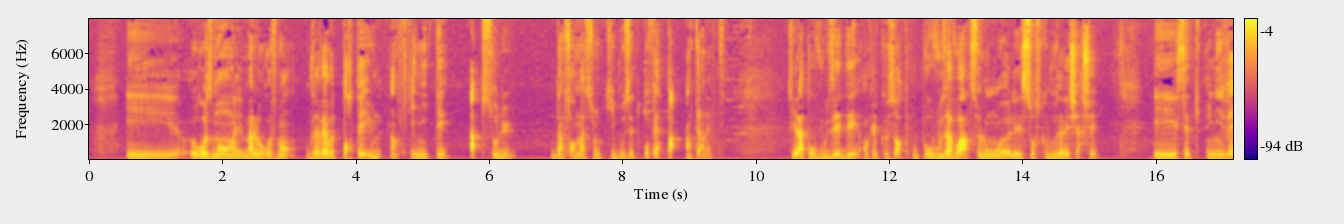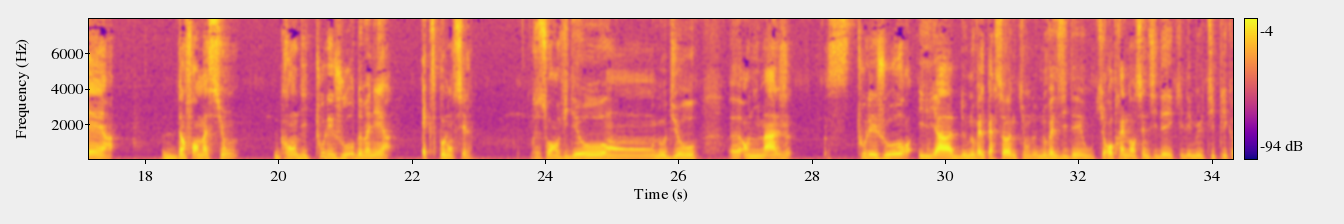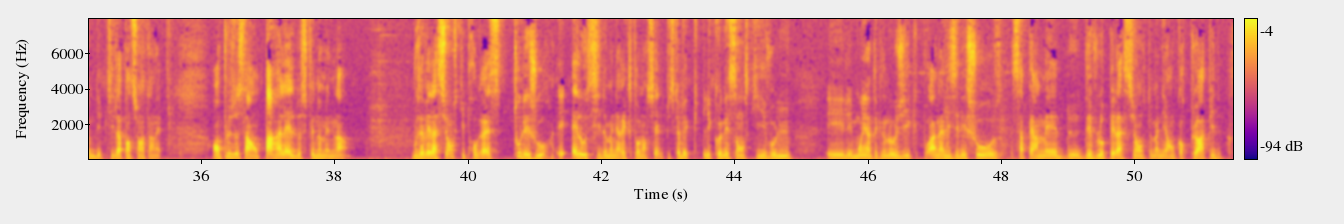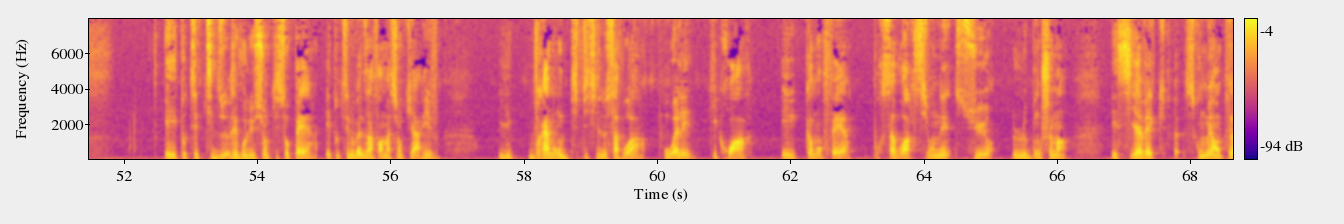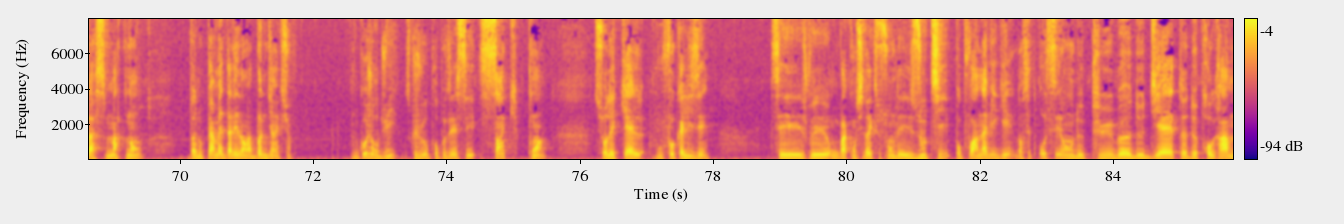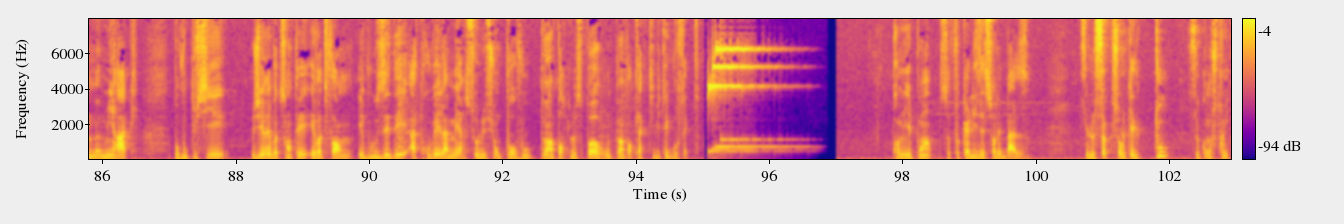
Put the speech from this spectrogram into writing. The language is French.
Et heureusement et malheureusement, vous avez à votre portée une infinité absolue d'informations qui vous est offerte par Internet qui est là pour vous aider en quelque sorte ou pour vous avoir selon euh, les sources que vous allez chercher. Et cet univers d'information grandit tous les jours de manière exponentielle. Que ce soit en vidéo, en audio, euh, en image, tous les jours, il y a de nouvelles personnes qui ont de nouvelles idées ou qui reprennent d'anciennes idées et qui les multiplient comme des petits lapins sur Internet. En plus de ça, en parallèle de ce phénomène-là, vous avez la science qui progresse tous les jours et elle aussi de manière exponentielle, puisqu'avec les connaissances qui évoluent et les moyens technologiques pour analyser les choses, ça permet de développer la science de manière encore plus rapide. Et toutes ces petites révolutions qui s'opèrent et toutes ces nouvelles informations qui arrivent, il est vraiment difficile de savoir où aller, qui croire et comment faire pour savoir si on est sur le bon chemin et si avec euh, ce qu'on met en place maintenant va nous permettre d'aller dans la bonne direction. Donc aujourd'hui, ce que je vais vous proposer, c'est 5 points sur lesquels vous focalisez. On va considérer que ce sont des outils pour pouvoir naviguer dans cet océan de pubs, de diètes, de programmes miracles, pour que vous puissiez gérer votre santé et votre forme et vous aider à trouver la meilleure solution pour vous, peu importe le sport ou peu importe l'activité que vous faites. Premier point, se focaliser sur les bases. C'est le socle sur lequel tout se construit.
